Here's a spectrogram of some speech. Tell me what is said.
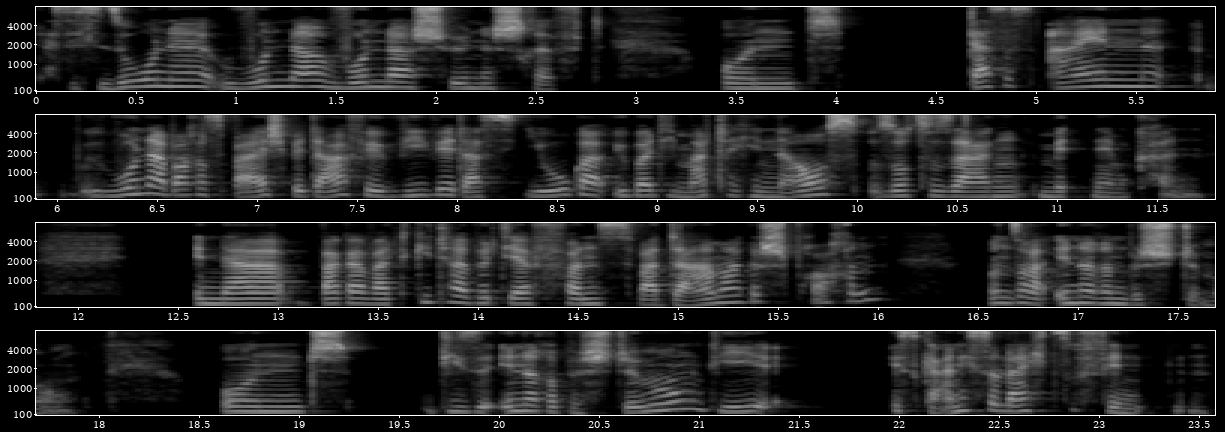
Das ist so eine wunder, wunderschöne Schrift. Und das ist ein wunderbares Beispiel dafür, wie wir das Yoga über die Matte hinaus sozusagen mitnehmen können. In der Bhagavad Gita wird ja von Swadharma gesprochen unserer inneren Bestimmung. Und diese innere Bestimmung, die ist gar nicht so leicht zu finden.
